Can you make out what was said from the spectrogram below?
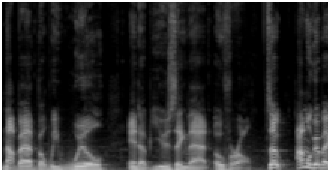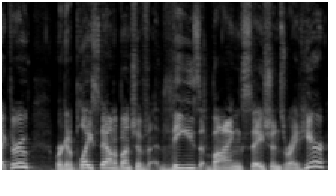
Not bad, but we will end up using that overall. So I'm going to go back through. We're going to place down a bunch of these buying stations right here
